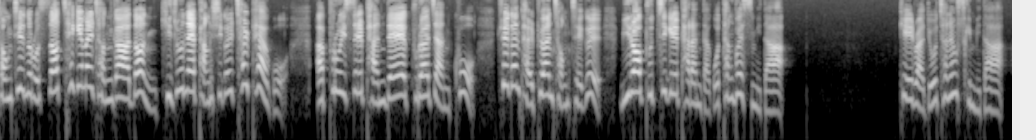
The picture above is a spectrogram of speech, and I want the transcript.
정치인으로서 책임을 전가하던 기존의 방식을 철폐하고 앞으로 있을 반대에 굴하지 않고 최근 발표한 정책을 밀어붙이길 바란다고 당부했습니다. K라디오 전영숙입니다.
